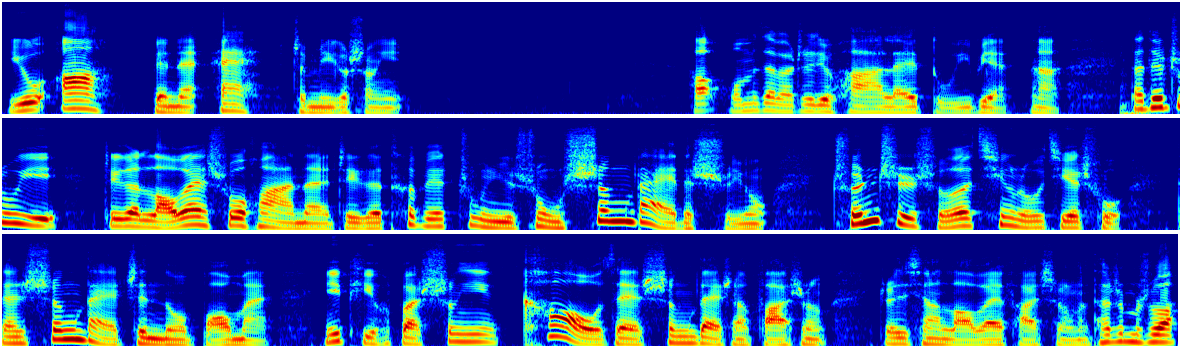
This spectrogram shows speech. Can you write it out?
You are 变成哎这么一个声音。好，我们再把这句话来读一遍啊！大家注意，这个老外说话呢，这个特别注意用声带的使用，唇齿舌轻柔接触，但声带震动饱满。你体会把声音靠在声带上发声，这就像老外发声了。他这么说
